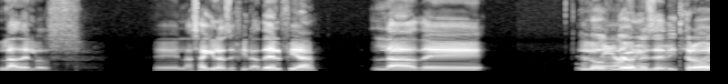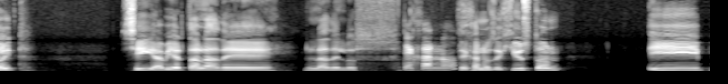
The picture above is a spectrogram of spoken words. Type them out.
la de los eh, las Águilas de Filadelfia, la de los, Leones, de, Detroit. sigue abierta la de la de los Tejanos. Tejanos de Houston y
